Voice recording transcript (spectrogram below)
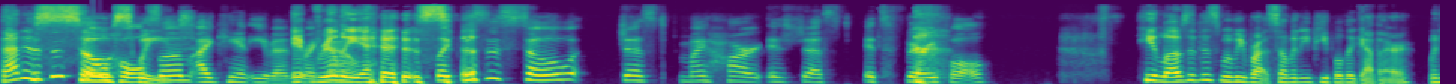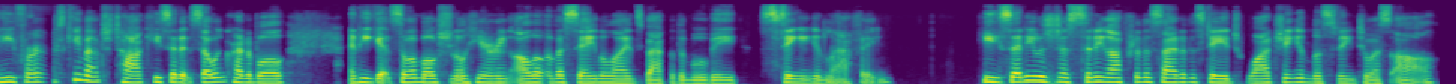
That is, This is so, so, wholesome. sweet. I can't even. it right really now. is. Like this is so just my heart is just it's very full. He loves that this movie brought so many people together. When he first came out to talk, he said it's so incredible and he gets so emotional hearing all of us saying the lines back of the movie, singing and laughing. He said he was just sitting off to the side of the stage, watching and listening to us all.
